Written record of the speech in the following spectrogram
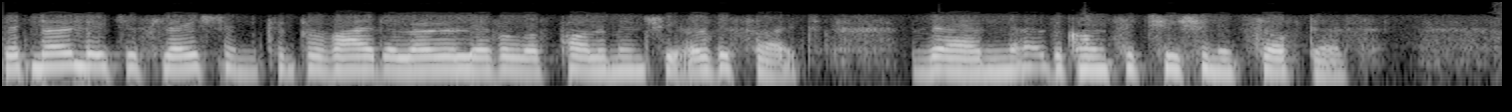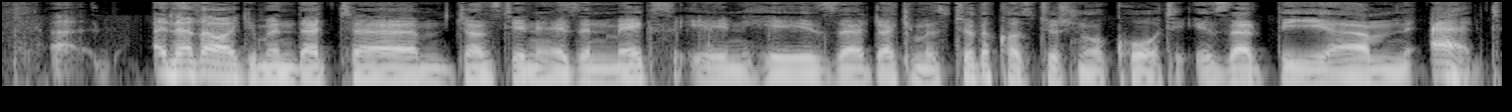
that no legislation can provide a lower level of parliamentary oversight than the Constitution itself does. Uh, another argument that um, John Steenhuisen makes in his uh, documents to the Constitutional Court is that the um, Act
